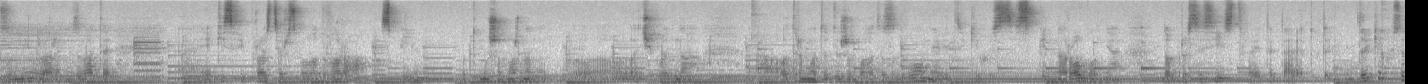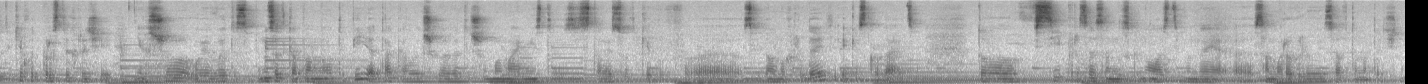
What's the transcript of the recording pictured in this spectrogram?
зуміли організувати е, якийсь свій простір свого двора спільно. Тому що можна е, очевидно отримати дуже багато задоволення від якихось спільного роблення, добросусідства і так далі. Тобто до якихось таких от простих речей. Якщо уявити собі, ну це така певна утопія, так, але якщо уявити, що ми маємо місто зі 100% е, свідомих людей, яке складається, то всі процеси недосконалості вони е, саморегулюються автоматично.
